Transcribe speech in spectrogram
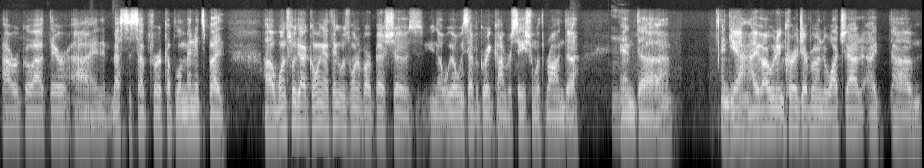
power go out there uh, and it messed us up for a couple of minutes. But uh, once we got going, I think it was one of our best shows. You know, we always have a great conversation with Rhonda, Mhm. and uh, and yeah, I, I would encourage everyone to watch it out. I um,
